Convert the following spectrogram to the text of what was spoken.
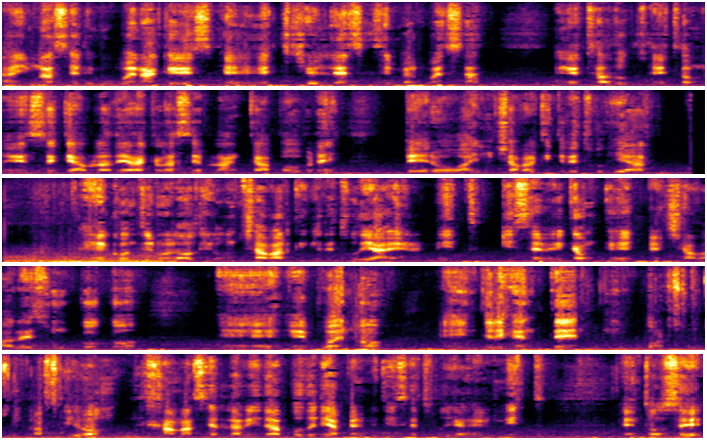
Hay una serie muy buena que es eh, sin vergüenza, en Estados estadounidense, que habla de la clase blanca pobre, pero hay un chaval que quiere estudiar eh, continúa el audio. Un chaval que quiere estudiar en el MIT y se ve que aunque el chaval es un coco, eh, es bueno, es inteligente, por su situación jamás en la vida podría permitirse estudiar en el MIT. Entonces,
